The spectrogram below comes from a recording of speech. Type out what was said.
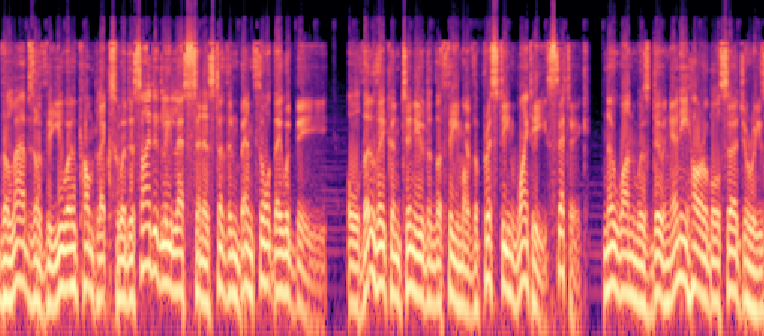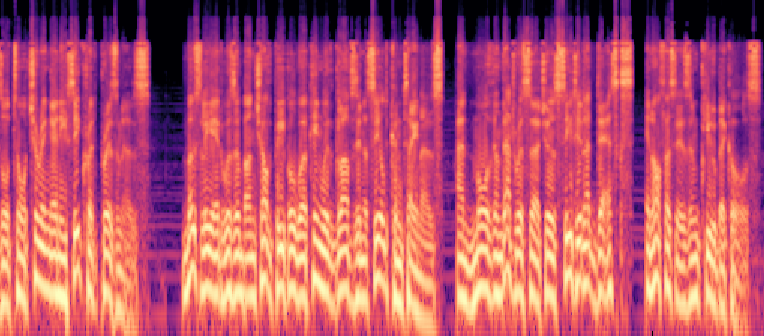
The labs of the UO complex were decidedly less sinister than Ben thought they would be. Although they continued in the theme of the pristine white aesthetic, no one was doing any horrible surgeries or torturing any secret prisoners. Mostly it was a bunch of people working with gloves in sealed containers, and more than that researchers seated at desks, in offices and cubicles.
